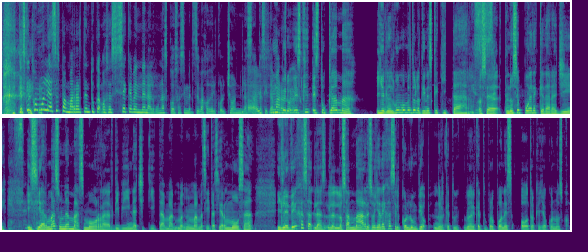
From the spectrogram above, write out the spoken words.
Es que ¿cómo le haces para amarrarte en tu cama? O sea, sí sé que venden algunas cosas y metes debajo del colchón y las sacas y te amarras. Pero, es que es tu cama. Y en algún momento lo tienes que quitar. O sea, no se puede quedar allí. Y si armas una mazmorra divina, chiquita, mamacita, así hermosa, y le dejas los amarres o ya dejas el columpio, no el que tú, no el que tú propones, otro que yo conozco.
